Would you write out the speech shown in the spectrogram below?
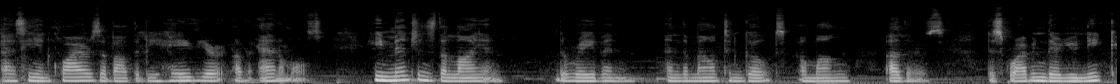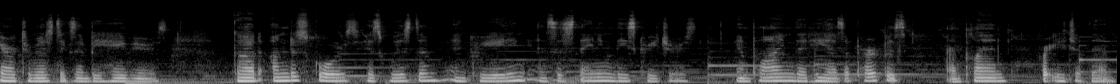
as he inquires about the behavior of animals. He mentions the lion, the raven, and the mountain goats, among others, describing their unique characteristics and behaviors. God underscores his wisdom in creating and sustaining these creatures, implying that he has a purpose and plan for each of them.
